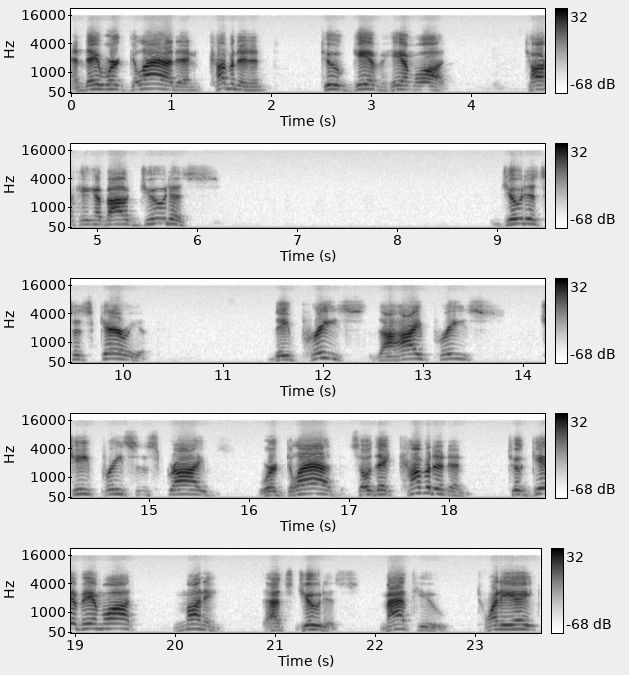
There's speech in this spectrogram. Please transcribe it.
And they were glad and covenanted to give him what? Talking about Judas. Judas Iscariot. The priests, the high priests, chief priests, and scribes were glad, so they covenanted to give him what? Money. That's Judas. Matthew 28.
